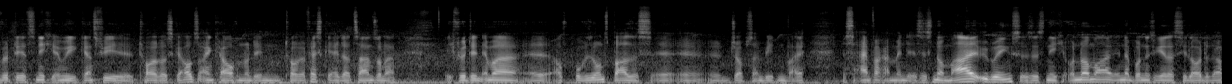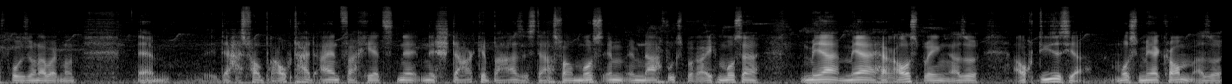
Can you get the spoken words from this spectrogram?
würd jetzt nicht irgendwie ganz viel teure Scouts einkaufen und denen teure Festgehälter zahlen, sondern ich würde denen immer auf Provisionsbasis Jobs anbieten, weil das einfach am Ende, es ist normal übrigens, es ist nicht unnormal in der Bundesliga, dass die Leute da auf Provision arbeiten und ähm, der HSV braucht halt einfach jetzt eine, eine starke Basis. Der HSV muss im, im, Nachwuchsbereich muss er mehr, mehr herausbringen. Also auch dieses Jahr muss mehr kommen. Also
